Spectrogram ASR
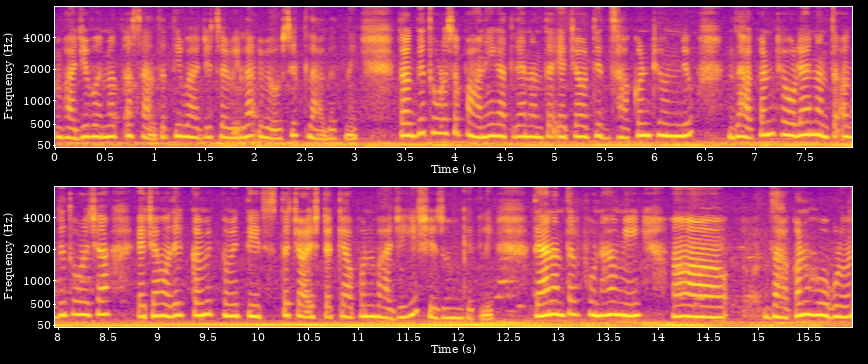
भाजी बनवत असाल तर ती भाजी चवीला व्यवस्थित लागत नाही. तर अगदी थोडंसं पाणी झाल्यानंतर याच्यावरती झाकण ठेवून देऊ. झाकण ठेवल्यानंतर अगदी थोड्याशा याच्यामध्ये कमीत कमी तीस ते चाळीस टक्के आपण भाजी ही शिजवून घेतली. त्यानंतर पुन्हा मी झाकण उघडून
